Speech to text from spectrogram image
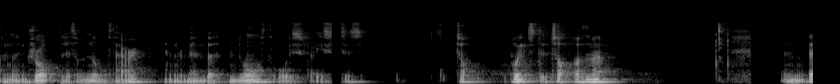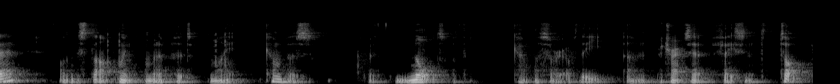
I'm going to draw the little north arrow, and remember north always faces the top, points to the top of the map. And there, on the start point, I'm going to put my compass with north of the sorry, of the um, protractor facing to the top.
